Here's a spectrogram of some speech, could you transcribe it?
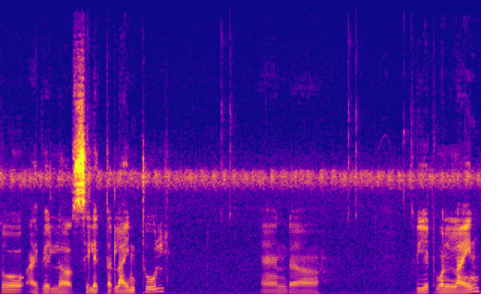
so I will uh, select the line tool and uh, create one line.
